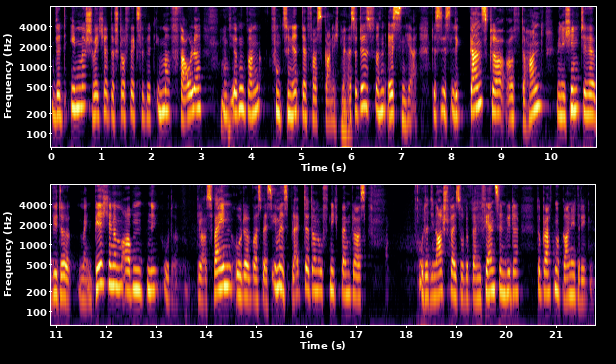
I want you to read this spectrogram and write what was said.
wird immer schwächer, der Stoffwechsel wird immer fauler mhm. und irgendwann funktioniert der fast gar nicht mehr. Mhm. Also das ist von Essen her. Das ist, liegt ganz klar auf der Hand. Wenn ich hinterher wieder mein Bierchen am Abend oder Glas Wein oder was weiß immer, es bleibt ja dann oft nicht beim Glas oder die Nachspeise oder beim Fernsehen wieder, da braucht man gar nicht reden.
